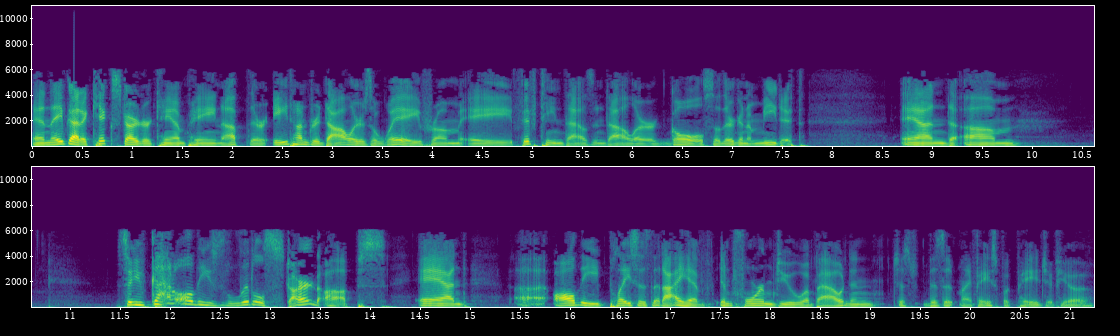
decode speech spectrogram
And they've got a Kickstarter campaign up. They're $800 away from a $15,000 goal, so they're going to meet it. And um, so you've got all these little startups and uh, all the places that I have informed you about, and just visit my Facebook page if you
